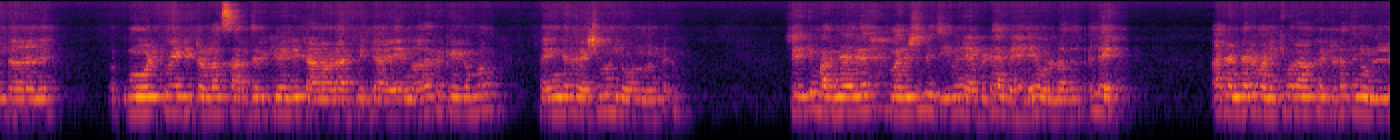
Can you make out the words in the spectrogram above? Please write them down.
എന്താ പറയുക മോൾക്ക് വേണ്ടിയിട്ടുള്ള സർജറിക്ക് വേണ്ടിയിട്ടാണ് അവിടെ അഡ്മിറ്റ് ആയിരുന്നു അതൊക്കെ കേൾക്കുമ്പോൾ ഭയങ്കര വിഷമം തോന്നുന്നുണ്ട്. ശരിക്കും പറഞ്ഞാൽ മനുഷ്യന്റെ ജീവൻ എവിടെയാ വിലയുള്ളത് അല്ലേ? ആ രണ്ടര മണിക്കൂർ ആ കെട്ടിടത്തിനുള്ളിൽ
